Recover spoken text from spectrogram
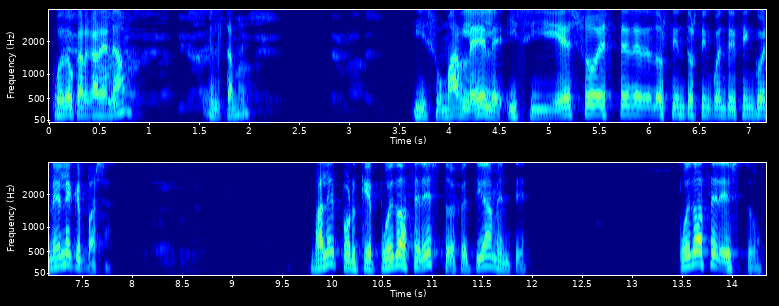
¿Puedo cargar en A? El tamaño. y sumarle L. Y si eso excede de 255 en L, ¿qué pasa? ¿Vale? Porque puedo hacer esto, efectivamente. Puedo hacer esto.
